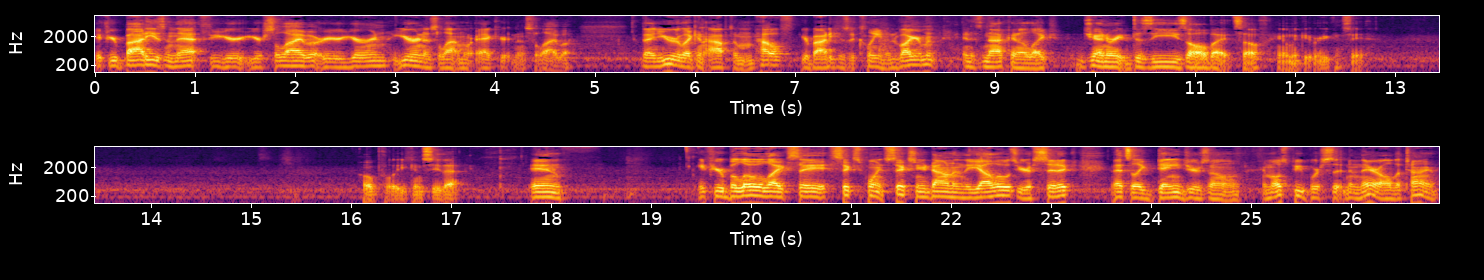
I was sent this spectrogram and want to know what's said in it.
If your body is in that through your, your saliva or your urine, urine is a lot more accurate than saliva, then you're like an optimum health. Your body has a clean environment and it's not gonna like generate disease all by itself. Here, let me get where you can see it. Hopefully you can see that. And if you're below like say 6.6 and you're down in the yellows, you're acidic, that's like danger zone. And most people are sitting in there all the time.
